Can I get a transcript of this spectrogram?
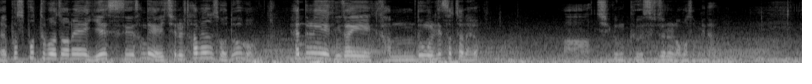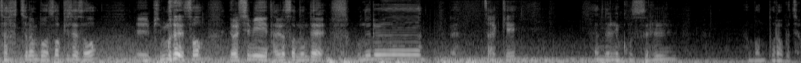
F 스포트 버전의 ES 300H를 타면서도 핸들링에 굉장히 감동을 했었잖아요. 아, 지금 그 수준을 넘어섭니다. 자, 지난번 서킷에서 이 빗물에서 열심히 달렸었는데 오늘은 네, 짧게 핸들링 코스를 한번 돌아보죠.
